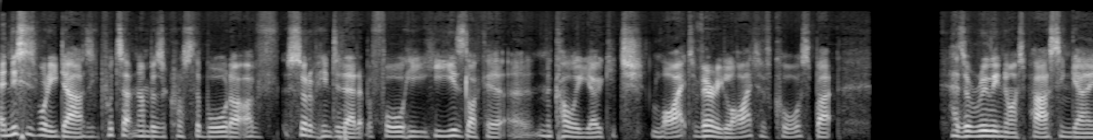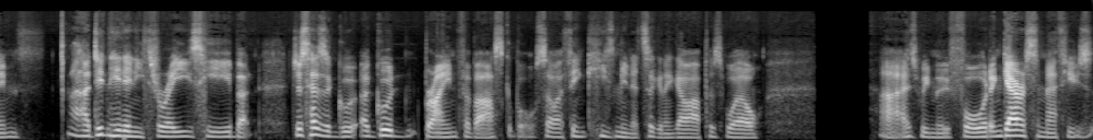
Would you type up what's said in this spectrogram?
And this is what he does. He puts up numbers across the board. I've sort of hinted at it before. He he is like a, a Nikola Jokic light, very light, of course, but has a really nice passing game. Uh, didn't hit any threes here, but just has a good a good brain for basketball. So I think his minutes are going to go up as well uh, as we move forward. And Garrison Mathews,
